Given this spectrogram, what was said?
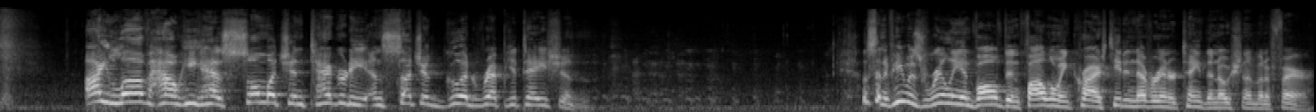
I love how he has so much integrity and such a good reputation. Listen, if he was really involved in following Christ, he'd have never entertained the notion of an affair.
